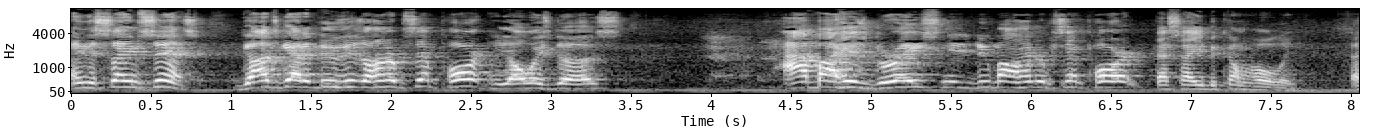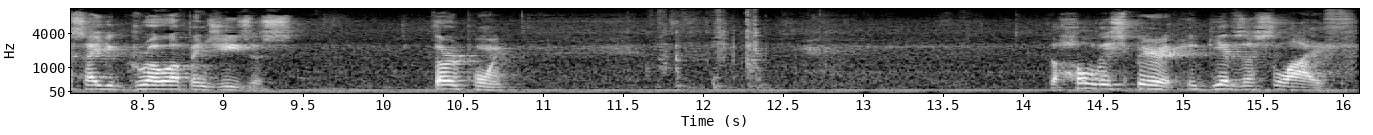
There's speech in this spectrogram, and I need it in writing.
In the same sense, God's got to do his 100% part. He always does. I, by his grace, need to do my 100% part. That's how you become holy. That's how you grow up in Jesus. Third point The Holy Spirit, He gives us life.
